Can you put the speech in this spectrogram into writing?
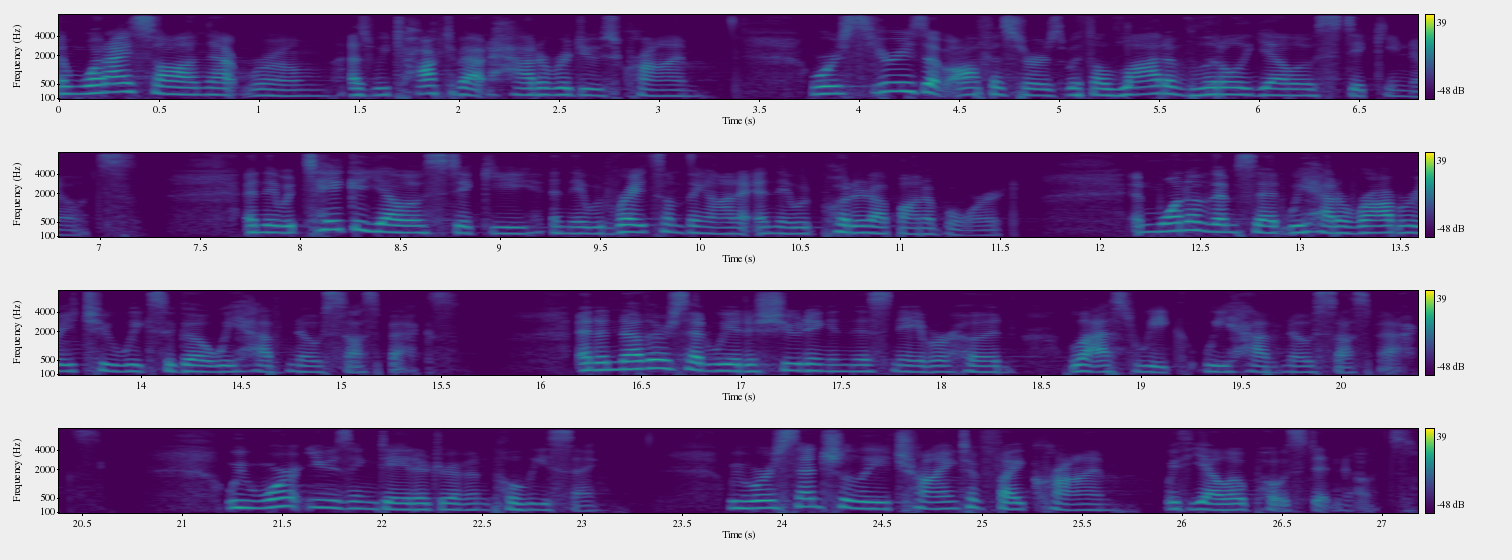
And what I saw in that room, as we talked about how to reduce crime, were a series of officers with a lot of little yellow sticky notes. And they would take a yellow sticky and they would write something on it and they would put it up on a board. And one of them said, We had a robbery two weeks ago, we have no suspects. And another said, We had a shooting in this neighborhood last week, we have no suspects. We weren't using data driven policing. We were essentially trying to fight crime with yellow post it notes.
